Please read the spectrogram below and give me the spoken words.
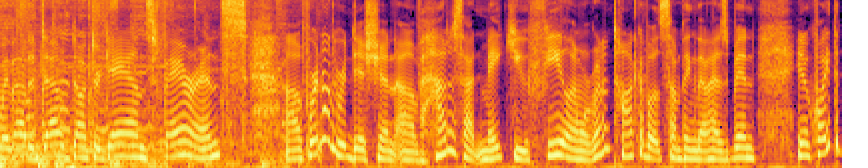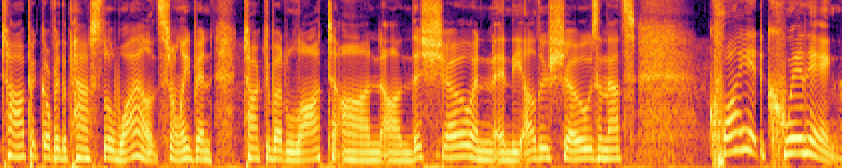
without a doubt, Dr. Gans Ference, uh, for another edition of How Does That Make You Feel? And we're going to talk about something that has been, you know, quite the topic over the past little while. It's certainly been talked about a lot on, on this show and, and the other shows, and that's quiet quitting.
